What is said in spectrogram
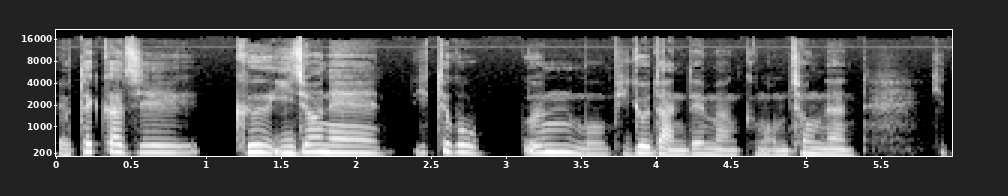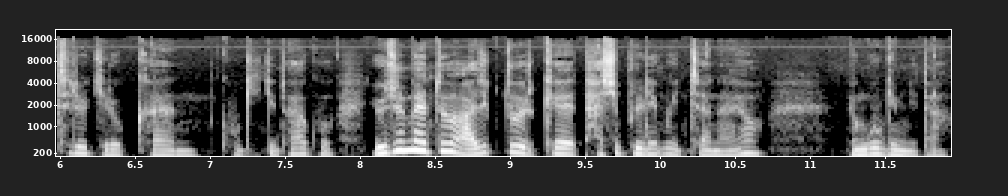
여태까지 그 이전의 히트곡은 뭐 비교도 안 될 만큼 엄청난 히트를 기록한 곡이기도 하고 요즘에도 아직도 이렇게 다시 불리고 있잖아요. 명곡입니다.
